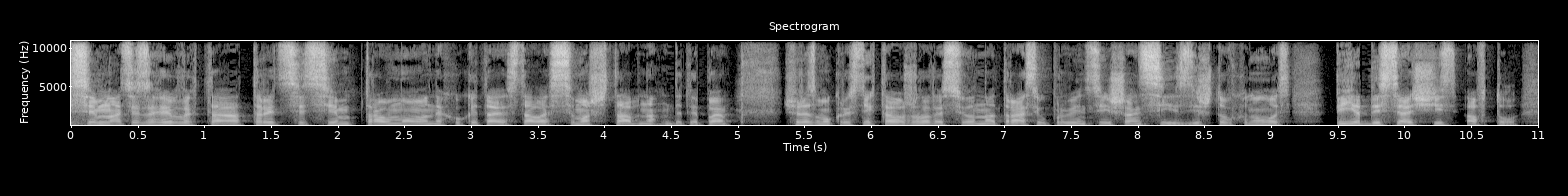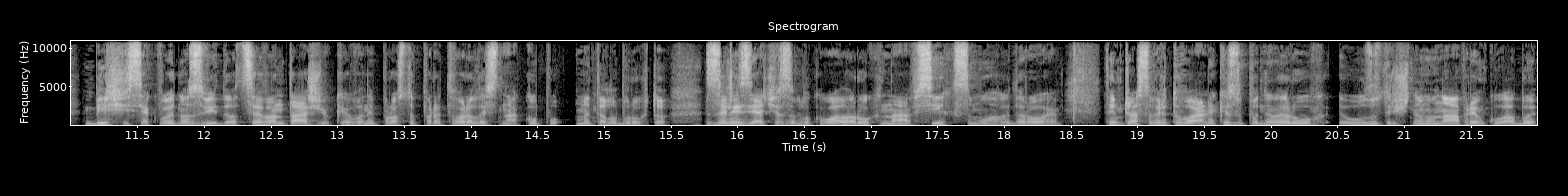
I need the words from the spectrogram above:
17 загиблих та 37 травмованих у Китаї сталася масштабна ДТП через мокрий сніг та ожеледицю на трасі у провінції Шансі. Зіштовхнулось 56 авто. Більшість, як видно з відео, це вантажівки. Вони просто перетворились на купу металобрухту. Залізяче заблокувало рух на всіх смугах дороги. Тим часом рятувальники зупинили рух у зустрічному напрямку, аби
